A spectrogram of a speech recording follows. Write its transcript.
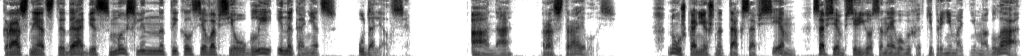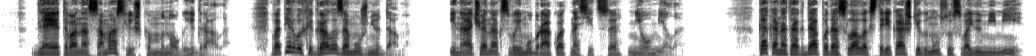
Красный от стыда бессмысленно тыкался во все углы и, наконец, удалялся. А она расстраивалась. Ну уж, конечно, так совсем, совсем всерьез она его выходки принимать не могла. Для этого она сама слишком много играла. Во-первых, играла замужнюю даму. Иначе она к своему браку относиться не умела. Как она тогда подослала к старикашке Гнусу свою Мими,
